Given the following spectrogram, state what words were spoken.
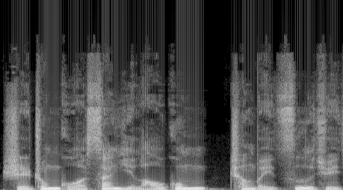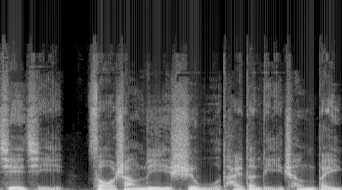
使中国三亿劳工成为自觉阶级走上历史舞台的里程碑。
